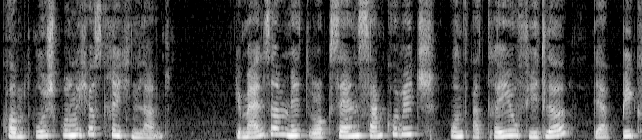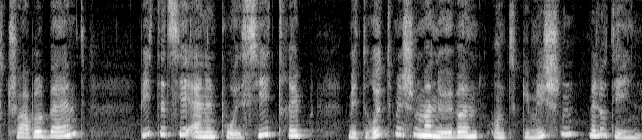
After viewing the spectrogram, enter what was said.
kommt ursprünglich aus Griechenland. Gemeinsam mit Roxanne Sankovic und Atreo Fiedler, der Big Trouble Band, bietet sie einen Poesietrip mit rhythmischen Manövern und gemischten Melodien.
